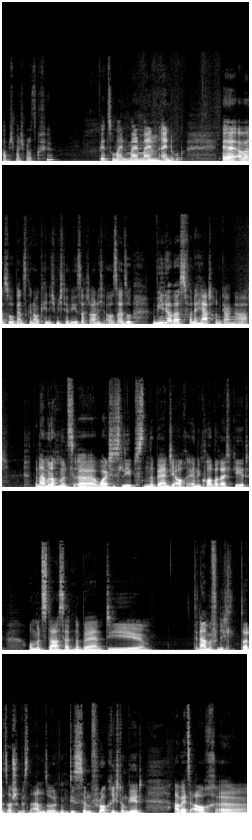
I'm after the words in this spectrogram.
habe ich manchmal das Gefühl. Wäre so mein, mein, mein Mhm. Eindruck. Äh, aber so ganz genau kenne ich mich da, wie gesagt, auch nicht aus. Also wieder was von der härteren Gangart. Dann haben wir noch mit äh, White Sleeps eine Band, die auch eher in den Core-Bereich geht. Und mit Starset eine Band, die, der Name finde ich, deutet es auch schon ein bisschen an, so die Synth-Rock-Richtung geht. Aber jetzt auch, äh,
